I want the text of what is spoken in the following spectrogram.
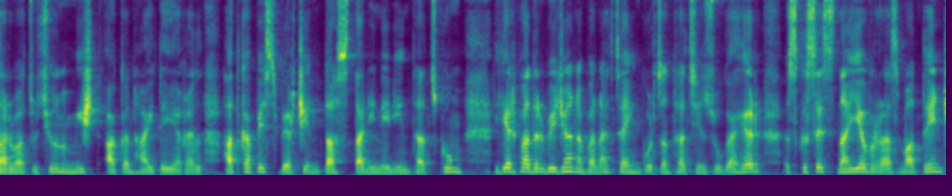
լարվածությունը միշտ ակնհայտ է եղել, հատկապես վերջին 10 տարիների ընթացքում, երբ Ադրբեջանը բանակցային գործընթացին զուգահեռ սկսեց նաև ռազմատենչ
